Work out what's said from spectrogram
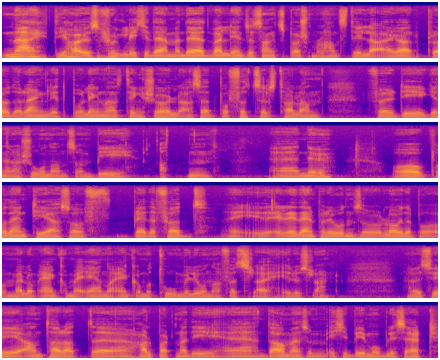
Nei, de har jo selvfølgelig ikke det, men det er et veldig interessant spørsmål han stiller. Jeg har prøvd å regne litt på lignende ting sjøl. Jeg har sett på fødselstallene for de generasjonene som blir 18 eh, nå. Og på den tida så ble det født I den perioden så lå det på mellom 1,1 og 1,2 millioner fødsler i Russland. Hvis vi antar at uh, halvparten av de er damer som ikke blir mobilisert,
